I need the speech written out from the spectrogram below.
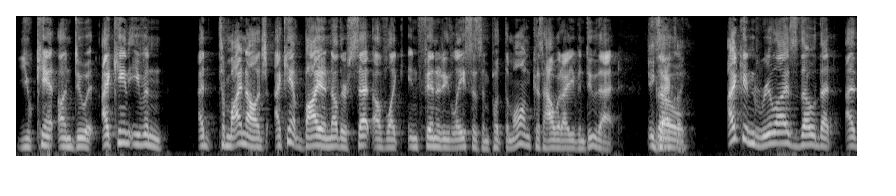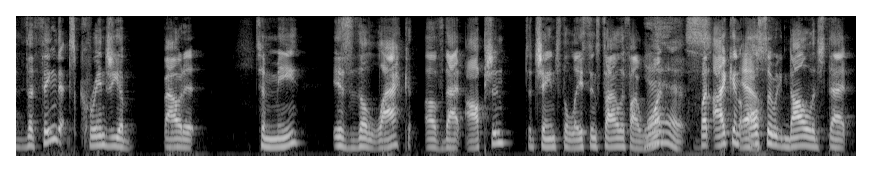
you can't undo it. I can't even, uh, to my knowledge, I can't buy another set of like infinity laces and put them on because how would I even do that? Exactly. So, I can realize though that uh, the thing that's cringy about it to me is the lack of that option to change the lacing style if I want. Yes. But I can Yeah. also acknowledge that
